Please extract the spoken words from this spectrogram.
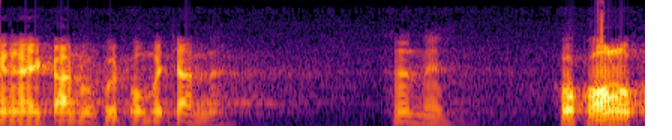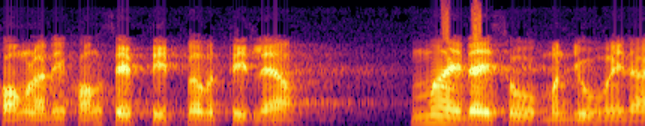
ยังไงการบุพฤติพรหมจรรย์นะนั่นนะเพราะของของเหล่านี้ของเสพติดเมื่อมันติดแล้ว ไม่ได้สูบมันอยู่ไม่ได้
